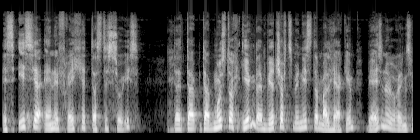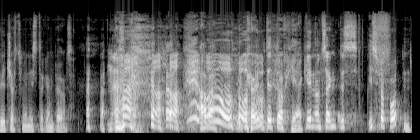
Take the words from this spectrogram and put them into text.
Es ist ja eine Frechheit, dass das so ist. Da, da, da muss doch irgendein Wirtschaftsminister mal hergeben. Wer ist denn übrigens Wirtschaftsministerin bei uns? Aber oh. könnte doch hergehen und sagen, das ist verboten.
